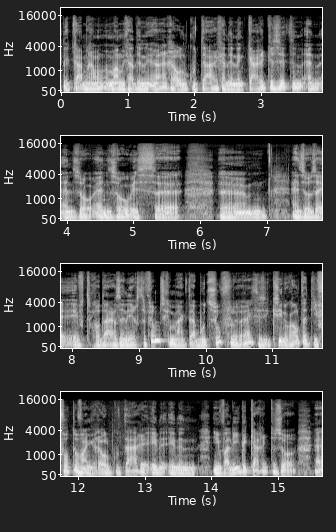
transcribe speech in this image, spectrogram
de cameraman gaat in, ja, Raoul Coutard gaat in een karretje zitten en, en, zo, en zo is... eh, ehm, en zo heeft Godard zijn eerste gemaakt, Abu Souffle. Hè. Ik zie nog altijd die foto van Raoul Coutard in, in een invalide karretje zo, hè,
